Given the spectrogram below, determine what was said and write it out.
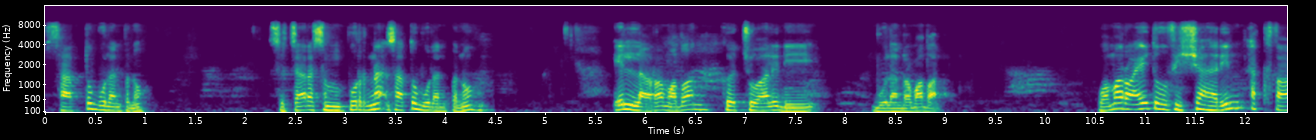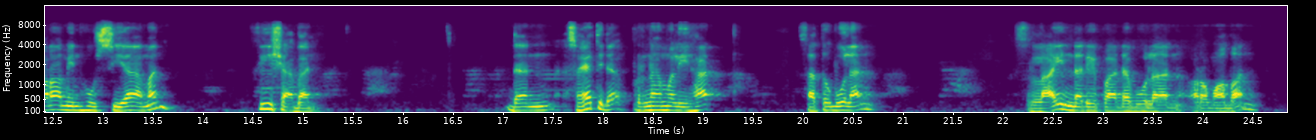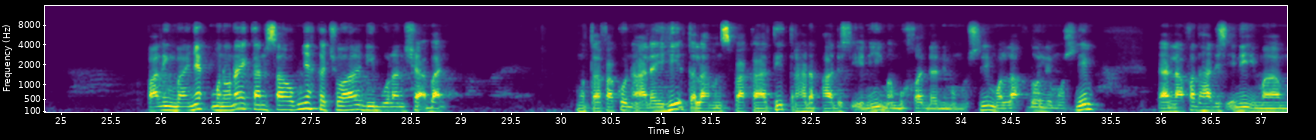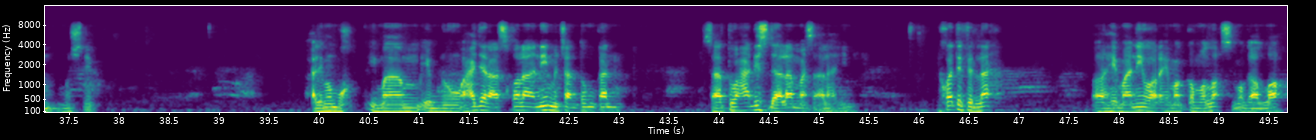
satu bulan penuh. Secara sempurna satu bulan penuh illa Ramadan kecuali di bulan Ramadan. Wa ma ra'aitu fi syahrin aktsara minhu siyaman fi Sya'ban dan saya tidak pernah melihat satu bulan selain daripada bulan Ramadan paling banyak menunaikan saumnya kecuali di bulan Sya'ban. Mutafakun alaihi telah mensepakati terhadap hadis ini Imam Bukhari dan Imam Muslim walaqdul li Muslim dan lafaz hadis ini Imam Muslim. Imam, Imam Ibnu Hajar Al-Asqalani mencantumkan satu hadis dalam masalah ini. Ikhwati fillah, rahimani wa rahimakumullah. Semoga Allah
